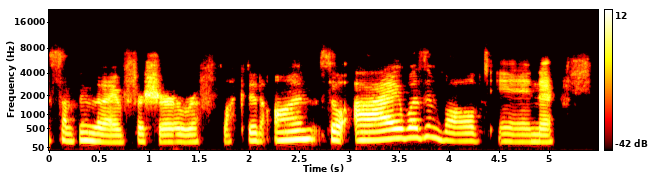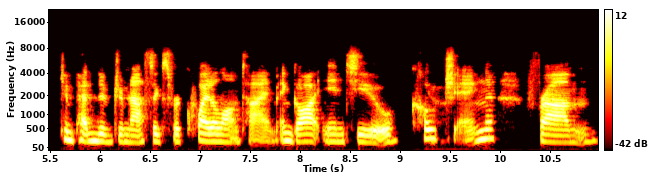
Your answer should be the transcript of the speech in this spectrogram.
something that I've for sure reflected on. So I was involved in competitive gymnastics for quite a long time and got into coaching from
